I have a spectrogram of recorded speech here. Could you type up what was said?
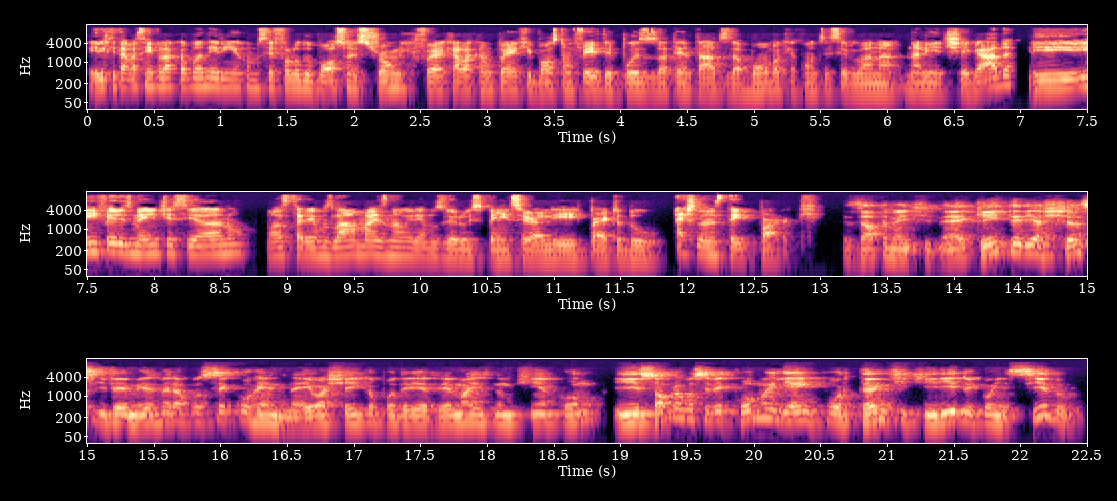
Ele que estava sempre lá com a bandeirinha, como você falou, do Boston Strong, que foi aquela campanha que Boston fez depois dos atentados da bomba que aconteceram lá na, na linha de chegada. E, infelizmente, esse ano nós estaremos lá, mas não iremos ver o Spencer ali perto do Ashland State Park. Exatamente, né? Quem teria chance de ver mesmo era você correndo, né? Eu achei que eu poderia ver, mas não tinha como. E só para você ver como ele é importante, querido e conhecido,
